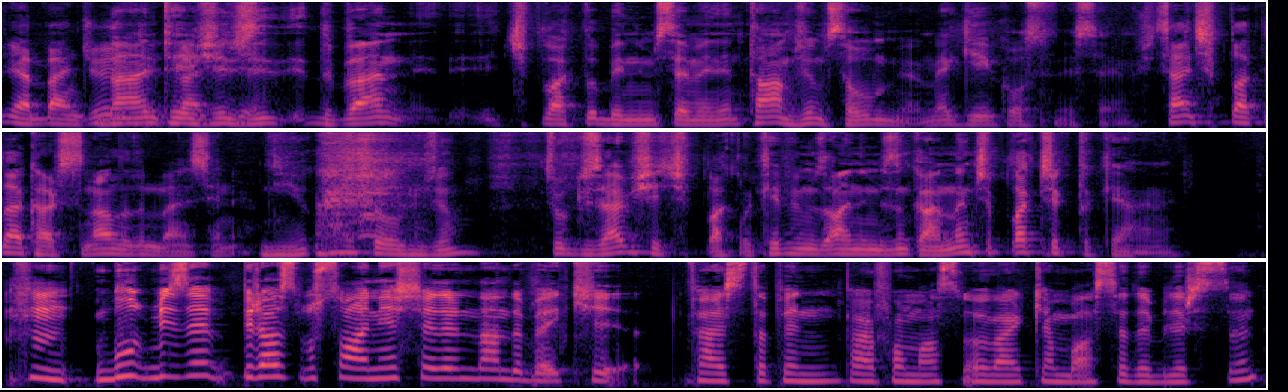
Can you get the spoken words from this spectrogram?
Yani bence öyle. Ben teşhir, ben çıplaklığı benimsemenin tamam canım savunmuyorum. Ya geyik olsun diye sevmiştim. Sen çıplaklığa karşısın anladım ben seni. Niye karşı oldun canım? Çok güzel bir şey çıplaklık. Hepimiz annemizin karnından çıplak çıktık yani. Bu bize biraz bu saniye şeylerinden de belki Verstappen'in performansını överken bahsedebilirsin.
